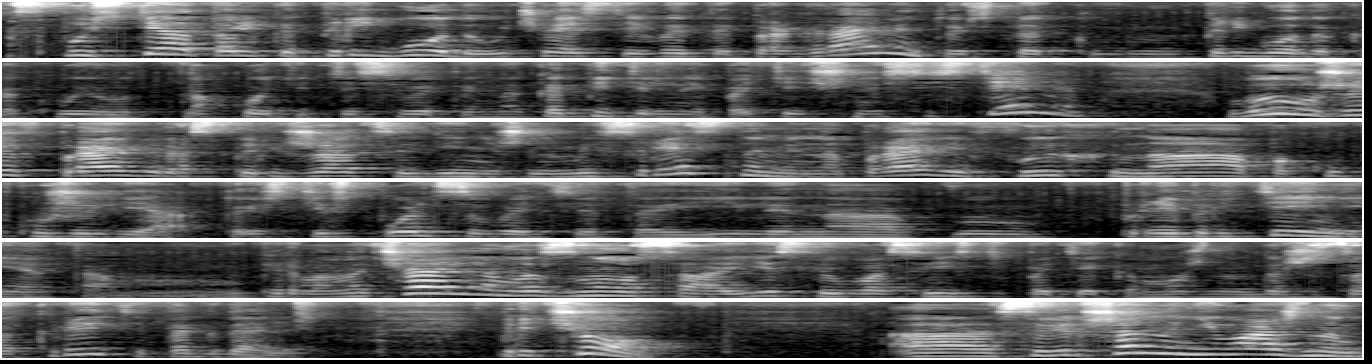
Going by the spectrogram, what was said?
Спустя только три года участия в этой программе, то есть как три года, как вы вот находитесь в этой накопительной ипотечной системе, вы уже вправе распоряжаться денежными средствами, направив их на покупку жилья. То есть использовать это или на приобретение там, первоначального взноса, а если у вас есть ипотека, можно даже закрыть и так далее. Причем Совершенно неважно,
